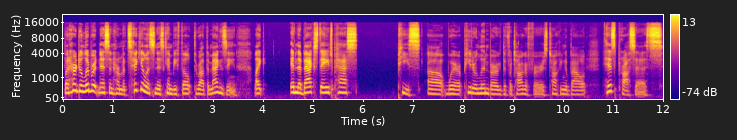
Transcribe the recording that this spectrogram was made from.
But her deliberateness and her meticulousness can be felt throughout the magazine. Like in the backstage pass piece, uh, where Peter Lindbergh, the photographer, is talking about his process,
